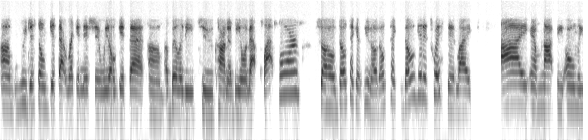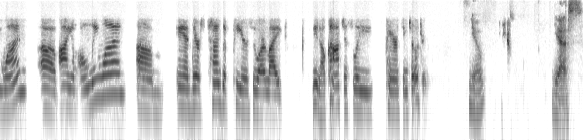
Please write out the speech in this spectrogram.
Um, we just don't get that recognition. We don't get that um, ability to kind of be on that platform. So don't take it, you know, don't take, don't get it twisted. Like I am not the only one um, I am only one. Um, and there's tons of peers who are like, you know, consciously parenting children. Yep. Yes.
